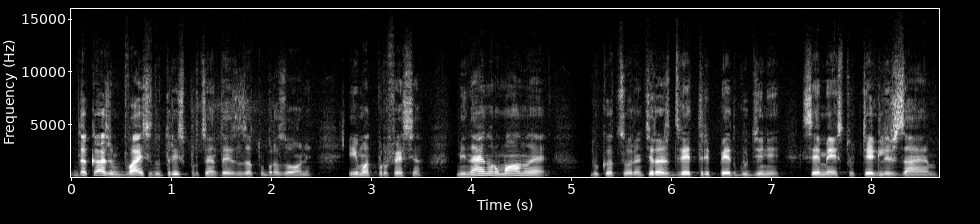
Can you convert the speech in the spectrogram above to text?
да кажем 20 до 30% излизат образовани и имат професия. Ми най-нормално е, докато се ориентираш 2-3-5 години, семейство, теглиш заем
